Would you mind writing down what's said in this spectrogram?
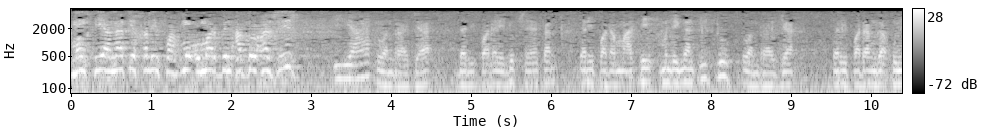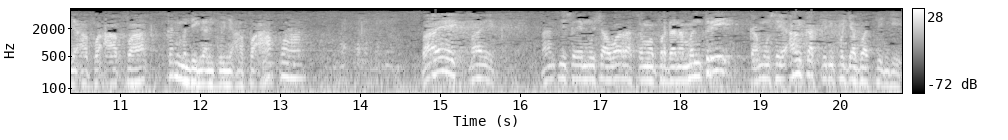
mengkhianati khalifahmu Umar bin Abdul Aziz? Iya, Tuan Raja. Daripada hidup saya kan, daripada mati, mendingan hidup, Tuan Raja. Daripada nggak punya apa-apa, kan mendingan punya apa-apa. Baik, baik. Nanti saya musyawarah sama Perdana Menteri, kamu saya angkat jadi pejabat tinggi.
